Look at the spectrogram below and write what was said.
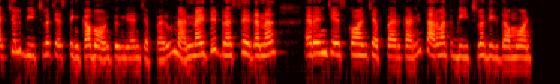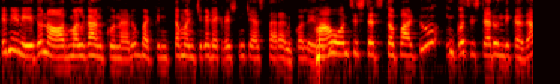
యాక్చువల్లీ బీచ్లో చేస్తే ఇంకా బాగుంటుంది అని చెప్పారు. నన్ను అయితే డ్రెస్ ఏదైనా అరేంజ్ చేసుకో అని చెప్పారు కానీ తర్వాత బీచ్లో దిగుదాము అంటే నేను ఏదో నార్మల్గా అనుకున్నాను. బట్ ఇంత మంచిగా డెకరేషన్ చేస్తారు అనుకోలేదు. మా ఓన్ సిస్టర్స్తో పాటు ఇంకో సిస్టర్ ఉంది కదా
